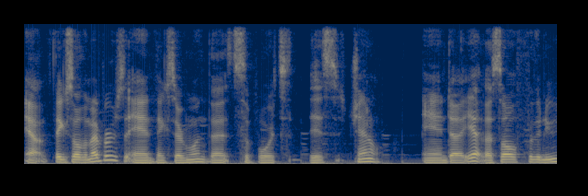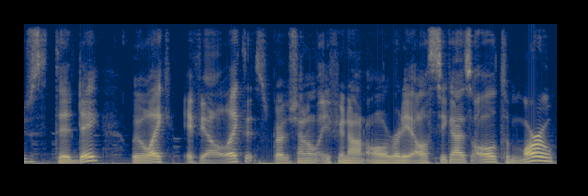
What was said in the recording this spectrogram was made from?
Yeah, thanks to all the members and thanks to everyone that supports this channel. And uh, yeah, that's all for the news today. Leave a like if y'all liked it, subscribe to the channel if you're not already. I'll see you guys all tomorrow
